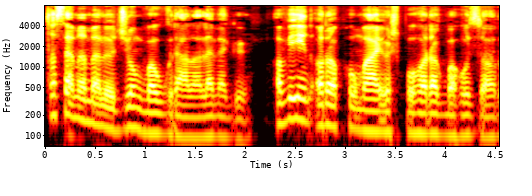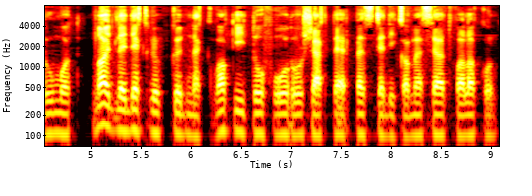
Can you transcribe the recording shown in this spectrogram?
A szemem előtt zsongva ugrál a levegő. A vén arab homályos poharakba hozza a rumot, nagy legyek röpködnek, vakító forróság terpeszkedik a meszelt falakon,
